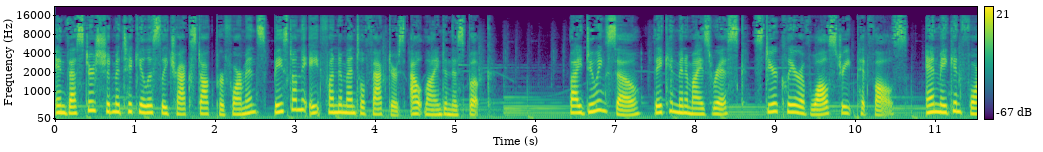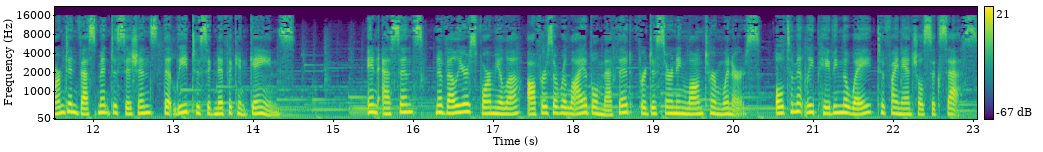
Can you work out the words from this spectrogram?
investors should meticulously track stock performance based on the eight fundamental factors outlined in this book. By doing so, they can minimize risk, steer clear of Wall Street pitfalls, and make informed investment decisions that lead to significant gains. In essence, Navellier's formula offers a reliable method for discerning long-term winners, ultimately paving the way to financial success.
